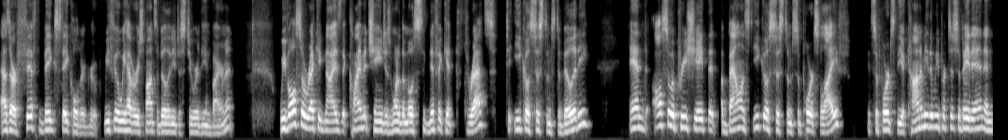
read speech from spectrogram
as our fifth big stakeholder group. We feel we have a responsibility to steward the environment. We've also recognized that climate change is one of the most significant threats to ecosystem stability and also appreciate that a balanced ecosystem supports life, it supports the economy that we participate in, and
